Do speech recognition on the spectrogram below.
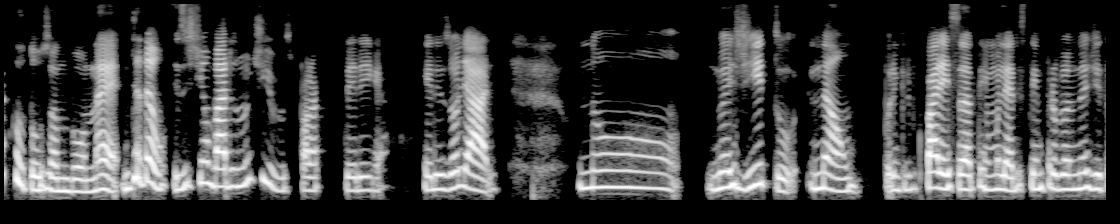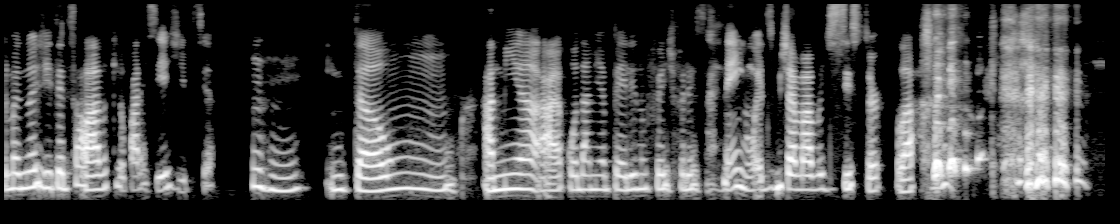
é porque eu tô usando boné, entendeu? Existiam vários motivos para terem aqueles olhares. No, no Egito, não. Por incrível que pareça, tem mulheres que têm problema no Egito, mas no Egito eles falavam que eu parecia egípcia. Uhum. Então, a minha a cor da minha pele não fez diferença nenhuma. Eles me chamavam de sister lá.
